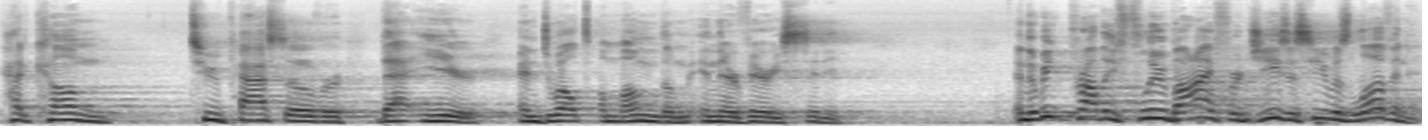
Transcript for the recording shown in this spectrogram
had come to Passover that year and dwelt among them in their very city. And the week probably flew by for Jesus. He was loving it.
